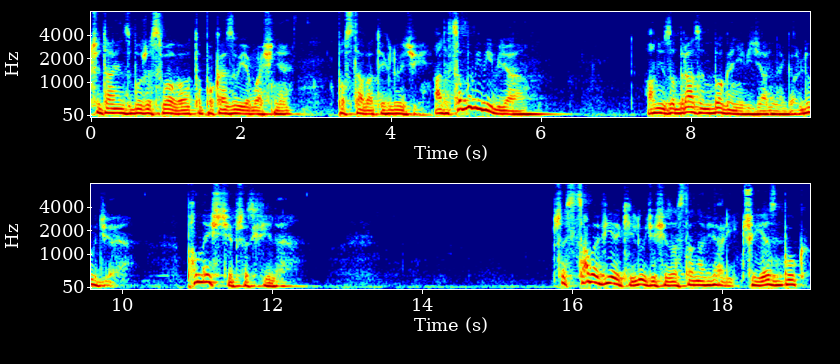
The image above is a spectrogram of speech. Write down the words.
czytając Boże Słowo, to pokazuje właśnie postawa tych ludzi. Ale co mówi Biblia? On jest obrazem Boga niewidzialnego. Ludzie, pomyślcie przez chwilę. Przez całe wieki ludzie się zastanawiali, czy jest Bóg.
